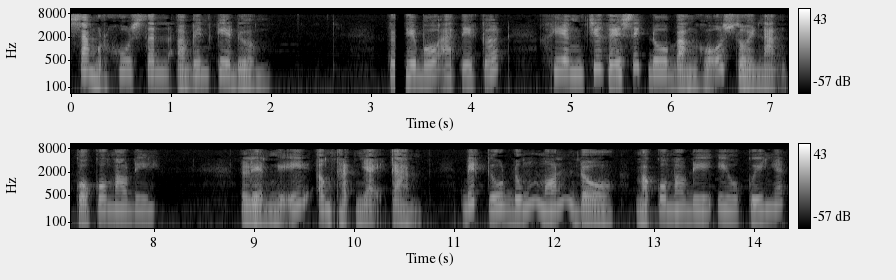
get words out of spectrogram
sang một khu sân ở bên kia đường. Tôi thấy bố Atticus khiêng chiếc ghế xích đu bằng gỗ sồi nặng của cô mau đi. Liền nghĩ ông thật nhạy cảm, biết cứu đúng món đồ mà cô mau đi yêu quý nhất.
